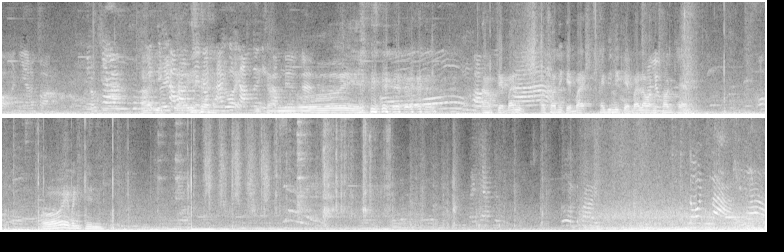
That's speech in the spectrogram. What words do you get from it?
บอกอันนี้ก่อน ต้องคิดว่า อ่าอีกอีกคำหนึ่งนะคะอีกคำหนึ่งอีกอีกคำคำหหนึ่นึ่งงโอ้ยอะอ้าวเก็บไว้ลูกเอาช้อนนี่เก็บไว้ให้พี่นี่เก็บไว้ระวังช้อนแทนโอ้โหโอ้ยเป็นกิน ต้นหนาวมาก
